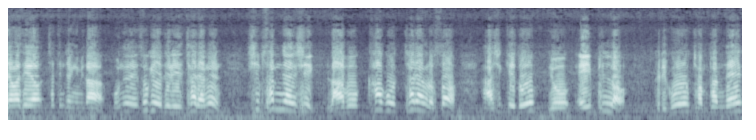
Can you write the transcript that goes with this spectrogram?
안녕하세요. 차 팀장입니다. 오늘 소개해드릴 차량은 13년식 라보 카고 차량으로서 아쉽게도 요 A 필러 그리고 전판넬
